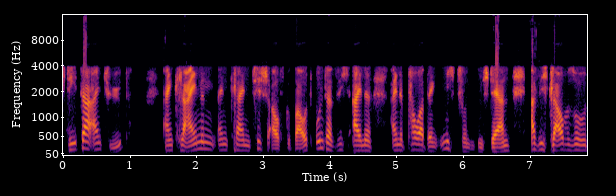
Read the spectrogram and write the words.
steht da ein Typ, einen kleinen, einen kleinen Tisch aufgebaut, unter sich eine, eine Powerbank, nicht von diesem Stern. Also ich glaube so,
